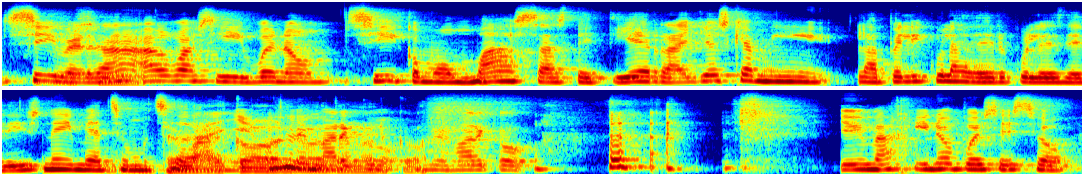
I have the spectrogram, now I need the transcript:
Sí, ¿verdad? Sí. Algo así. Bueno, sí, como masas de tierra. Yo es que a mí la película de Hércules de Disney me ha hecho mucho daño. me marcó, marcó. me marcó. Yo imagino, pues eso,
